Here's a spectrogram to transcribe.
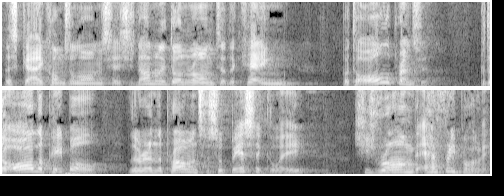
This guy comes along and says she's not only done wrong to the king, but to all the princes, but to all the people that are in the provinces. So basically, she's wronged everybody.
